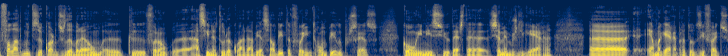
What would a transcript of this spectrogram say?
falado muitos acordos de Abraão eh, que foram eh, a assinatura com a Arábia Saudita, foi interrompido o processo com o início desta, chamemos-lhe guerra. Uh, é uma guerra para todos os efeitos.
